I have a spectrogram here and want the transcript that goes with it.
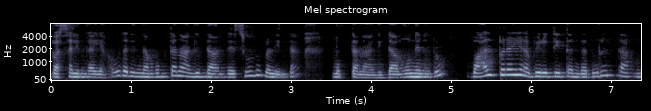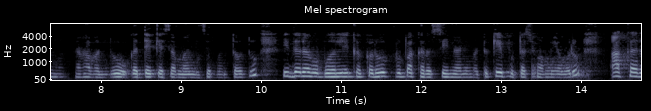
ಬಸಲಿಂಗ ಯಾವುದರಿಂದ ಮುಕ್ತನಾಗಿದ್ದ ಅಂದ್ರೆ ಸುಳ್ಳುಗಳಿಂದ ಮುಕ್ತನಾಗಿದ್ದ. ಮುಂದಿನದು ವಾಲ್ಪರೈ ಅಭಿವೃದ್ಧಿ ತಂದ ದುರಂತ ಅನ್ನುವಂತಹ ಒಂದು ಗದ್ಯಕ್ಕೆ ಸಂಬಂಧಿಸಿರುವಂತಹದ್ದು. ಇದರ ಒಬ್ಬ ಲೇಖಕರು ಕೃಪಾಕರ ಸೇನಾನಿ ಮತ್ತು ಕೆ ಪುಟ್ಟಸ್ವಾಮಿ ಅವರು ಆಕರ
